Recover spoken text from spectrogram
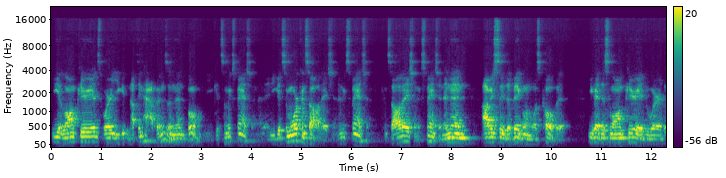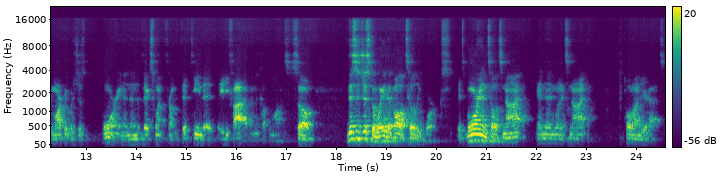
you get long periods where you get nothing happens, and then boom, you get some expansion and then you get some more consolidation and expansion, consolidation, expansion. And then obviously the big one was COVID. You had this long period where the market was just boring, and then the VIX went from 15 to 85 in a couple months. So this is just the way that volatility works. It's boring until it's not, and then when it's not, hold on to your hats.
